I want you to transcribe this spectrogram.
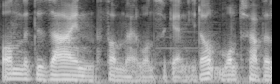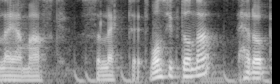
on the design thumbnail once again. You don't want to have the layer mask selected. Once you've done that, head up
